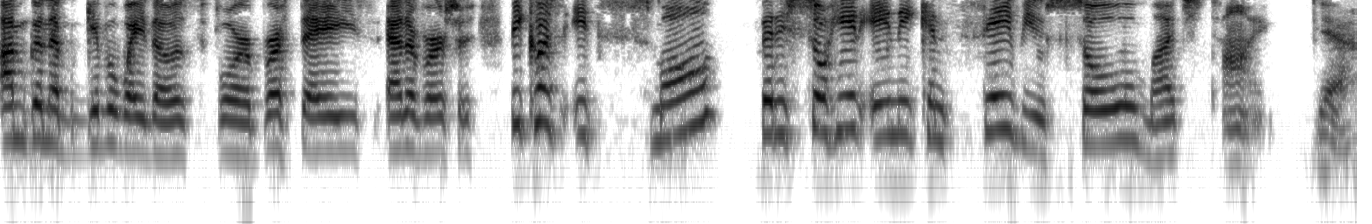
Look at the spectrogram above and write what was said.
I'm gonna give away those for birthdays, anniversaries because it's small, but it's so handy and it can save you so much time. Yeah.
